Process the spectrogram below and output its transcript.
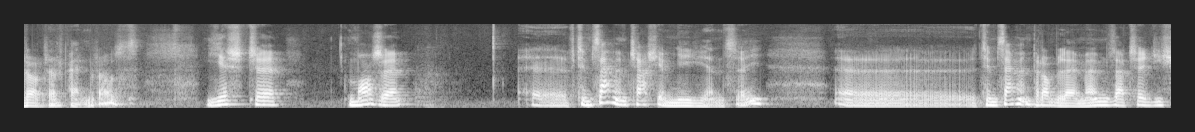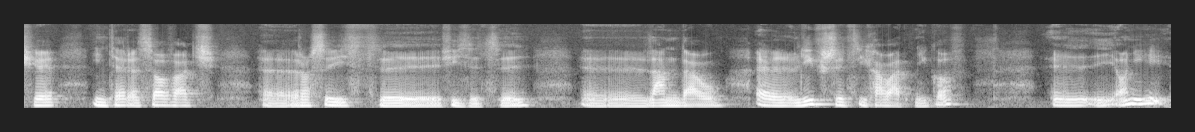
Roger Penrose. Jeszcze może e, w tym samym czasie mniej więcej e, tym samym problemem zaczęli się interesować e, rosyjscy fizycy e, Landau, E, Liwszyc i Hałatnikow. E, I oni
